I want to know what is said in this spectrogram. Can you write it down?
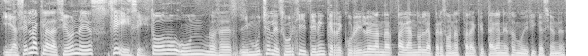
Y hacer la aclaración es Sí, sí. todo un. O sea, y muchos les surge y tienen que recurrir luego a andar pagándole a personas para que te hagan esas modificaciones.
